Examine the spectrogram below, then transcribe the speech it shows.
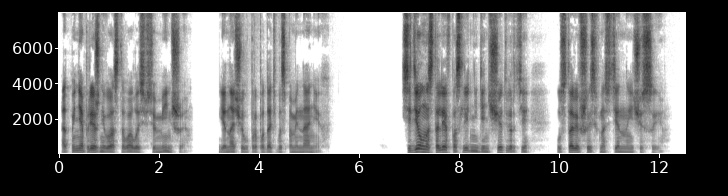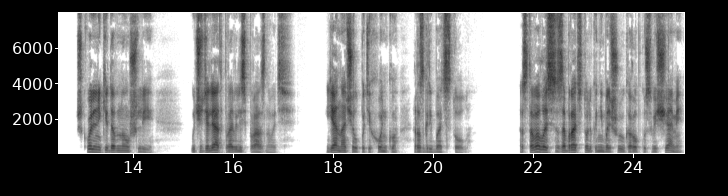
От меня прежнего оставалось все меньше я начал пропадать в воспоминаниях. Сидел на столе в последний день четверти, уставившись в настенные часы. Школьники давно ушли, учителя отправились праздновать. Я начал потихоньку разгребать стол. Оставалось забрать только небольшую коробку с вещами,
